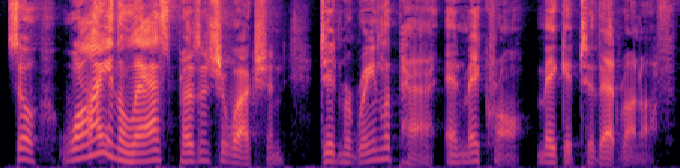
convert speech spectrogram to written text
So why in the last presidential election did Marine Le Pen and Macron make it to that runoff?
